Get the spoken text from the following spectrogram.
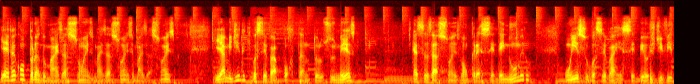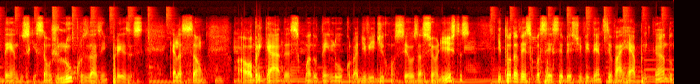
E aí vai comprando mais ações, mais ações e mais ações. E à medida que você vai aportando todos os meses, essas ações vão crescendo em número. Com isso, você vai receber os dividendos, que são os lucros das empresas, que elas são ah, obrigadas, quando tem lucro, a dividir com seus acionistas. E toda vez que você receber esse dividendo, você vai reaplicando.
